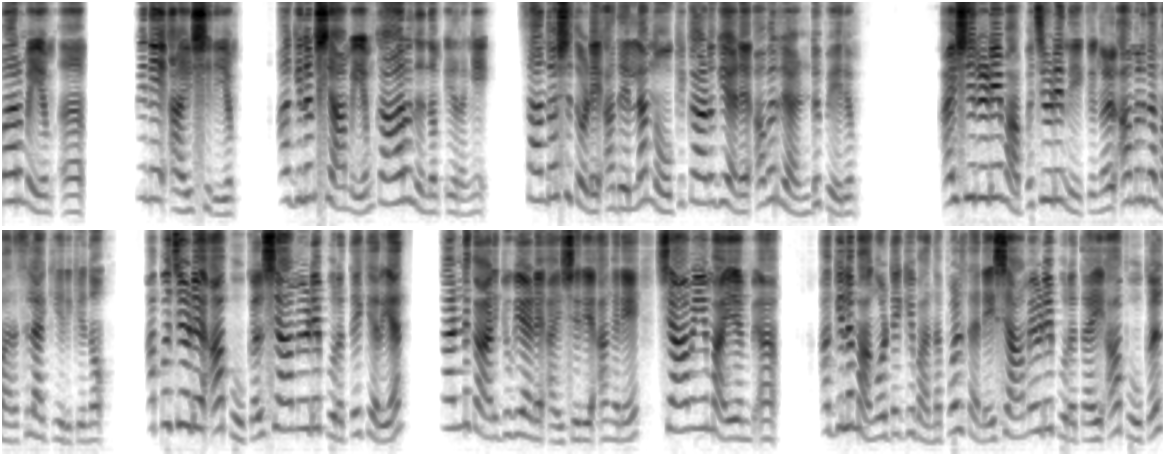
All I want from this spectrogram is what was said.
വർമ്മയും പിന്നെ ഐശ്വര്യയും. അഖിലും ശ്യാമയും കാറിൽ നിന്നും ഇറങ്ങി. സന്തോഷത്തോടെ അതെല്ലാം നോക്കിക്കാണുകയാണ് അവർ രണ്ടുപേരും. ഐശ്വര്യയുടെയും അപ്പച്ചിയുടെയും നീക്കങ്ങൾ അമൃത മനസ്സിലാക്കിയിരിക്കുന്നു. അപ്പച്ചിയുടെ ആ പൂക്കൾ ശ്യാമയുടെ പുറത്തേക്കെറിയാൻ കണ്ണ് കാണിക്കുകയാണ് ഐശ്വര്യ. അങ്ങനെ ശ്യാമയും അയ്യം- അഖിലും അങ്ങോട്ടേക്ക് വന്നപ്പോൾ തന്നെ ശ്യാമയുടെ പുറത്തായി ആ പൂക്കൾ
